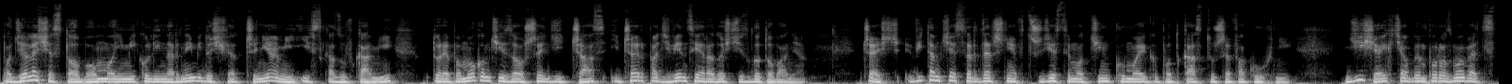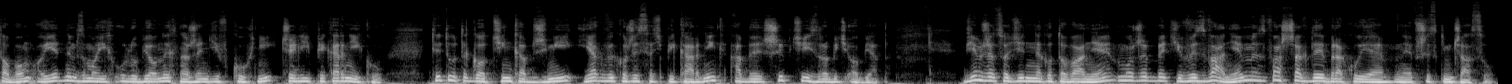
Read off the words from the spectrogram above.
Podzielę się z Tobą moimi kulinarnymi doświadczeniami i wskazówkami, które pomogą Ci zaoszczędzić czas i czerpać więcej radości z gotowania. Cześć, witam Cię serdecznie w 30 odcinku mojego podcastu Szefa Kuchni. Dzisiaj chciałbym porozmawiać z Tobą o jednym z moich ulubionych narzędzi w kuchni, czyli piekarniku. Tytuł tego odcinka brzmi: Jak wykorzystać piekarnik, aby szybciej zrobić obiad. Wiem, że codzienne gotowanie może być wyzwaniem, zwłaszcza gdy brakuje e, wszystkim czasu.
